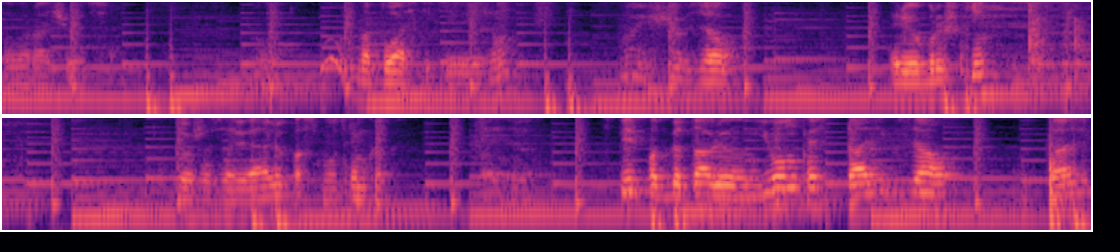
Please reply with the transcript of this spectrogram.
заворачивается. Вот. Ну, на пластике режем. Ну, еще взял ребрышки. Тоже завялю, посмотрим как пойдет. Теперь подготавливаем емкость, тазик взял. Тазик.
